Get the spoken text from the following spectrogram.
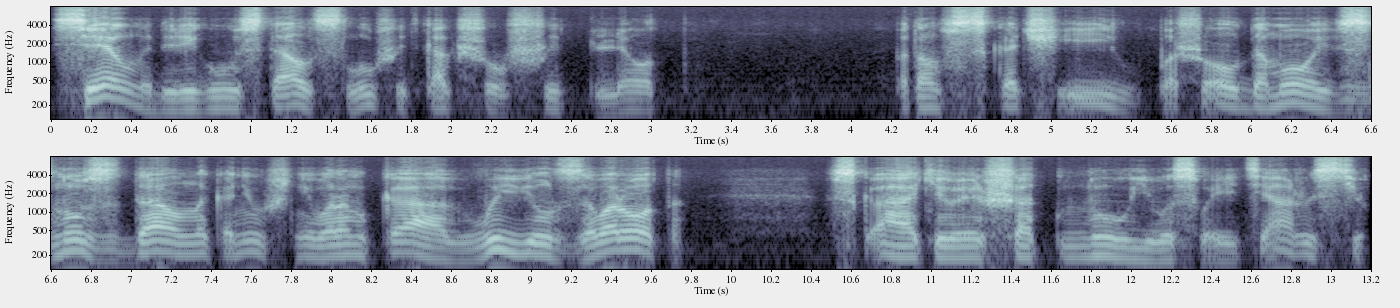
Сел на берегу, стал слушать, как шуршит лед. Потом вскочил, пошел домой, взнуздал на конюшне воронка, вывел за ворота — Вскакивая, шатнул его своей тяжестью.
